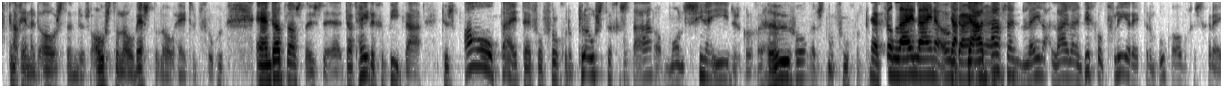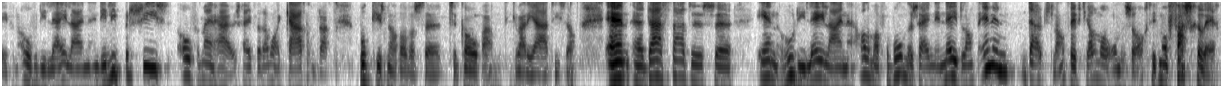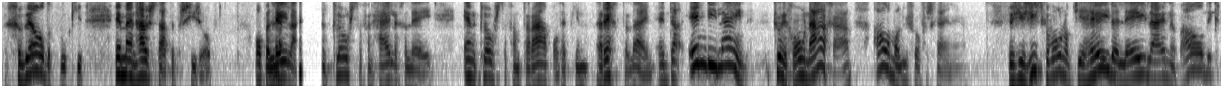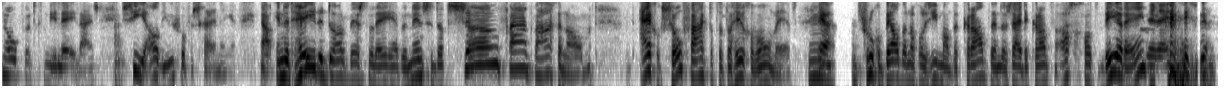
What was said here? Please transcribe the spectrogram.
lag in het oosten, dus Oosterlo, Westerlo heette het vroeger. En dat was dus eh, dat hele gebied waar dus altijd heeft voor vroeger een klooster gestaan, op Mont Sinaï, dus ook een heuvel, dat is nog vroeger Ja, veel leilijnen ook ja, daar. ja, eh, daar zijn leilijnen. Wichelt Vleer heeft er een boek over geschreven, over die leilijnen. En die liep precies over mijn huis. Hij heeft er allemaal in kaart gebracht. Boekjes nog wel eens eh, te koop aan, variaties dan. En daar staat dus in hoe die leelijnen allemaal verbonden zijn in Nederland en in Duitsland. Heeft hij allemaal onderzocht, heeft hem al vastgelegd. Een geweldig boekje. En mijn huis staat er precies op. Op een leelijn, een klooster van Heilige Lee en een klooster van Terapel heb je een rechte lijn. En in die lijn kun je gewoon nagaan, allemaal UFO-verschijningen. Dus je ziet gewoon op die hele leelijn, op al die knooppunten van die leelijns, zie je al die UFO-verschijningen. Nou, in het hele dorp Westerlee hebben mensen dat zo vaak waargenomen. Eigenlijk zo vaak dat het wel heel gewoon werd. ja. Vroeger belde nog wel eens iemand de krant en dan zei de krant van, ach god, weer. Weer een. Wel?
